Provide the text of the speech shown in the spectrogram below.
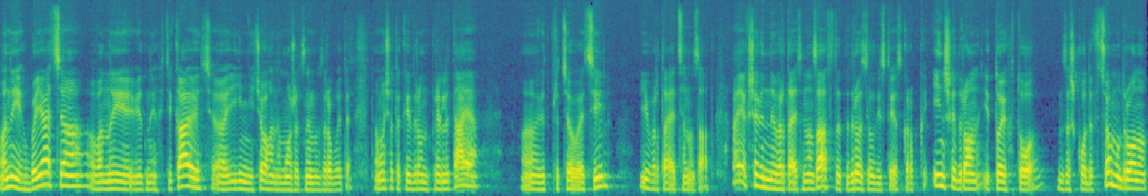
Вони їх бояться, вони від них тікають і нічого не можуть з ними зробити. Тому що такий дрон прилітає, відпрацьовує ціль і вертається назад. А якщо він не вертається назад, то підрозділ дістає з коробки інший дрон, і той, хто зашкодив цьому дрону,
